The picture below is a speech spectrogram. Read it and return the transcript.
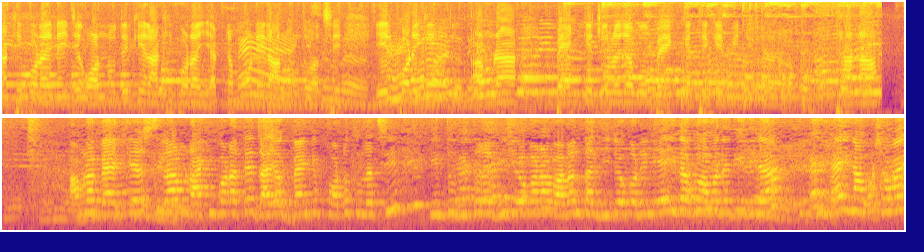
রাখি পড়াই নাই যে অন্যদেরকে রাখি পড়াই একটা মনের আনন্দ আছে। এরপরে কিন্তু আমরা ব্যাংকে চলে যাব। ব্যাংকে থেকে থানা। আমরা ব্যাংকে এসেছিলাম রাখি পড়াতে যাই হোক, ব্যাংকে ফটো তুলেছি। কিন্তু ভিতরে ভিডিও করা বারণ তাই ভিডিও করিনি। এই দেখো আমাদের দিদিরা। এই নামো সবাই।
